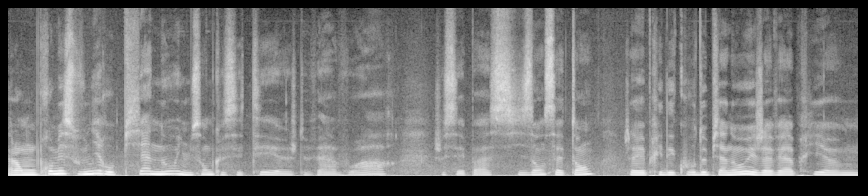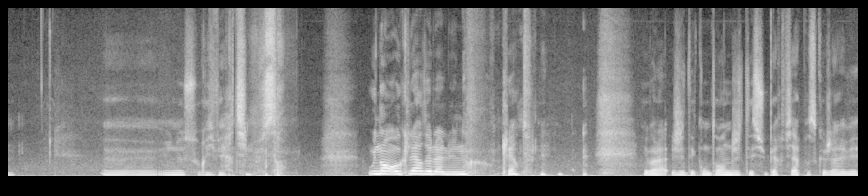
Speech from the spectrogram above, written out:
Alors mon premier souvenir au piano, il me semble que c'était, euh, je devais avoir, je sais pas, 6 ans, 7 ans. J'avais pris des cours de piano et j'avais appris, euh, une souris verte, il me semble. Ou non, au clair de la lune. au clair de la lune. Et voilà, j'étais contente, j'étais super fière parce que j'arrivais,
